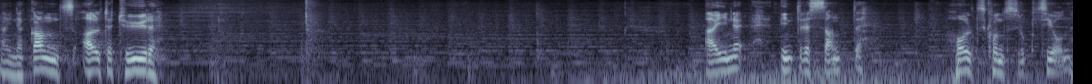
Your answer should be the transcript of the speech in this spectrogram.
Eine ganz alte Türe. Eine interessante Holzkonstruktion.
